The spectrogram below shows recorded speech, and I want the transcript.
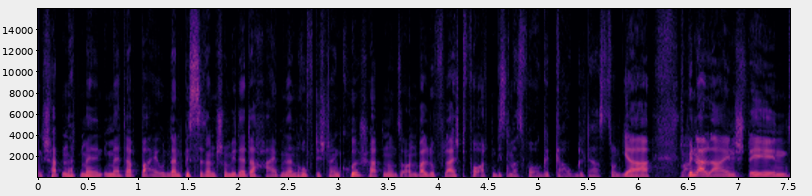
Den Schatten hat man dann immer dabei und dann bist du dann schon wieder daheim und dann ruft dich dein Kurschatten und so an, weil du vielleicht vor Ort ein bisschen was vorgegaukelt hast und ja, ich bin alleinstehend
